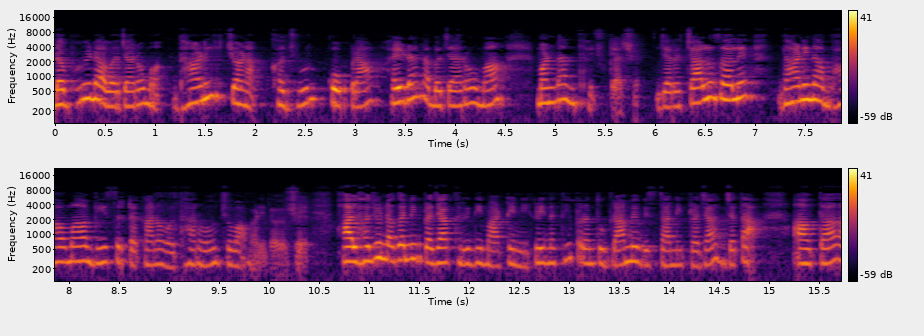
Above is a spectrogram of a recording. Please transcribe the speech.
ડભોઈના બજારોમાં ધાણી, ચણા, ખજૂર, કોપરા, હૈડાના બજારોમાં મંડાણ થઈ ચૂક્યા છે. જ્યારે ચાલુ સાલે ધાણીના ભાવમાં વીસ ટકાનો વધારો જોવા મળી રહ્યો છે. હાલ હજુ નગરની પ્રજા ખરીદી માટે નીકળી નથી, પરંતુ ગ્રામ્ય વિસ્તારની પ્રજા જતા આવતા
